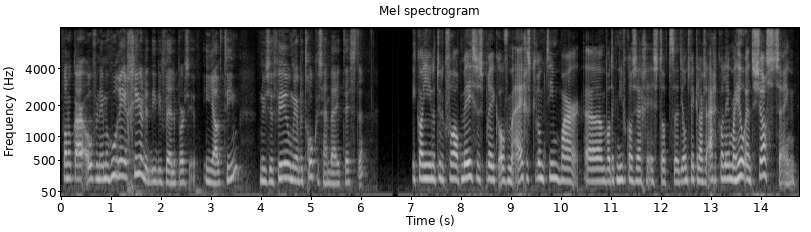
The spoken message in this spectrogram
van elkaar overnemen. Hoe reageerden die developers in jouw team? Nu ze veel meer betrokken zijn bij het testen? Ik kan hier natuurlijk vooral het meeste spreken over mijn eigen Scrum-team. Maar uh, wat ik niet kan zeggen is dat uh, die ontwikkelaars eigenlijk alleen maar heel enthousiast zijn.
